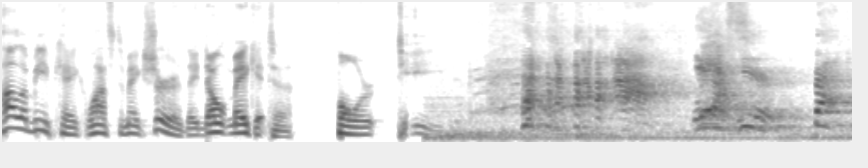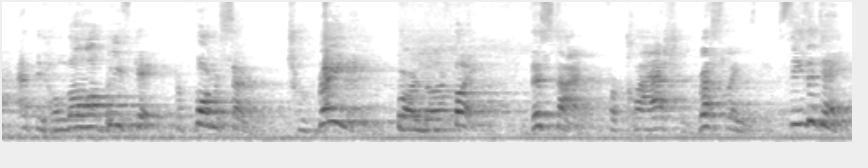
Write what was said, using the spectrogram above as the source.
Halal Beefcake wants to make sure they don't make it to 14. We are here, back at the Halal Beefcake Performance Center, training for another fight. This time for Clash Wrestling's Seize the Day,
